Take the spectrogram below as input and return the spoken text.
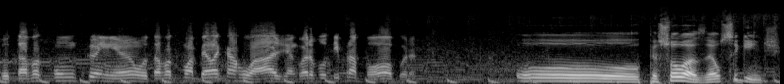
eu tava com um canhão, eu tava com uma bela carruagem, agora eu voltei pra abóbora. Ô, pessoas, é o seguinte.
